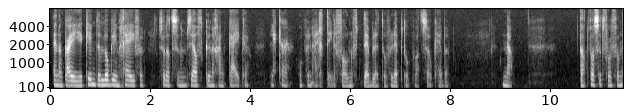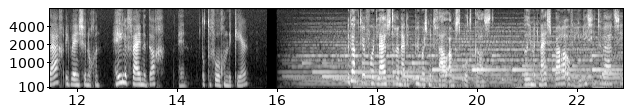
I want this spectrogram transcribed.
en dan kan je je kind de login geven, zodat ze hem zelf kunnen gaan kijken. Lekker op hun eigen telefoon of tablet of laptop, wat ze ook hebben. Nou, dat was het voor vandaag. Ik wens je nog een hele fijne dag en tot de volgende keer. Bedankt weer voor het luisteren naar de Pubers met Faalangst podcast. Wil je met mij sparren over jullie situatie?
